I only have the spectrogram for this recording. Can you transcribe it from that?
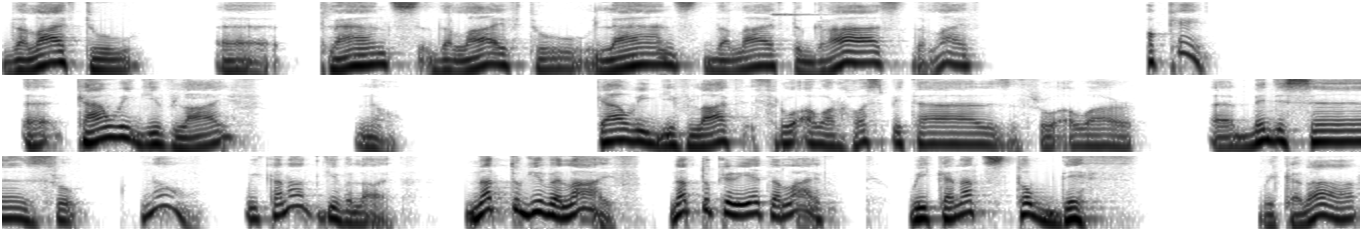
the life to uh, plants the life to lands the life to grass the life okay uh, can we give life no can we give life through our hospitals, through our uh, medicines? Through no, we cannot give a life. Not to give a life, not to create a life. We cannot stop death. We cannot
